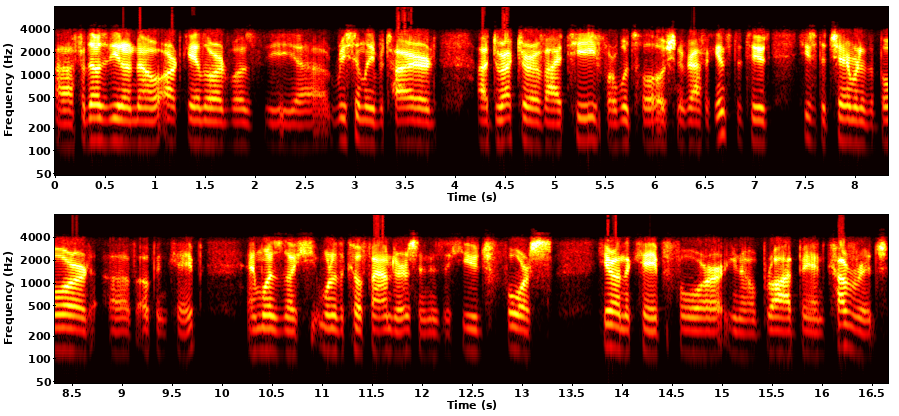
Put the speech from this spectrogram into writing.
Uh, for those of you who don't know, Art Gaylord was the uh, recently retired uh, director of IT for Woods Hole Oceanographic Institute. He's the chairman of the board of Open Cape and was one of the co-founders and is a huge force here on the Cape for you know broadband coverage.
